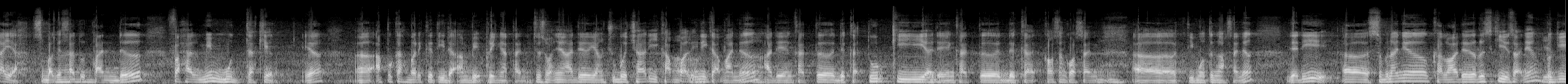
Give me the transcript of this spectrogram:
ayah sebagai hmm. satu tanda. Fahal mim muddakir ya uh, apakah mereka tidak ambil peringatan itu sebabnya ada yang cuba cari kapal uh-huh. ini kat mana uh-huh. ada yang kata dekat Turki uh-huh. ada yang kata dekat kawasan-kawasan uh-huh. uh, timur tengah sana jadi uh, sebenarnya kalau ada rezeki ustaz ya yeah. pergi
